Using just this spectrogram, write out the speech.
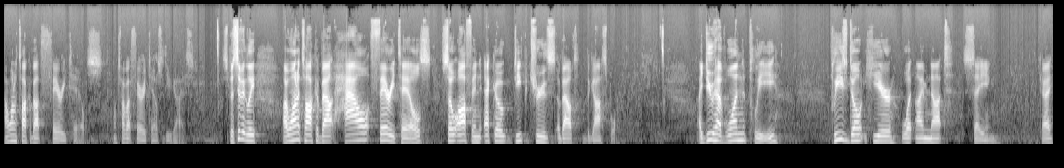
I want to talk about fairy tales. I want to talk about fairy tales with you guys. Specifically, I want to talk about how fairy tales so often echo deep truths about the gospel. I do have one plea. Please don't hear what I'm not saying. Okay?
